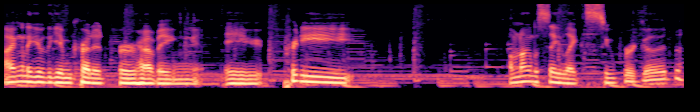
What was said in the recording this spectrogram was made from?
I'm gonna give the game credit for having a pretty. I'm not gonna say like super good,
